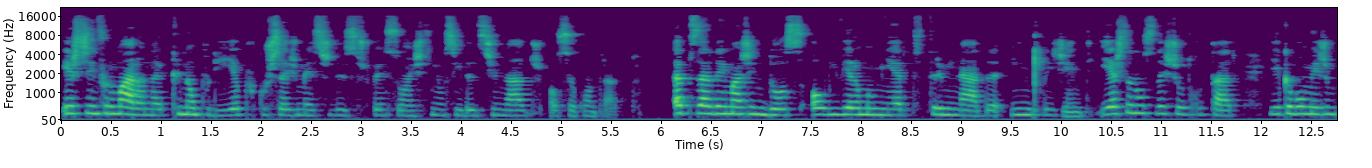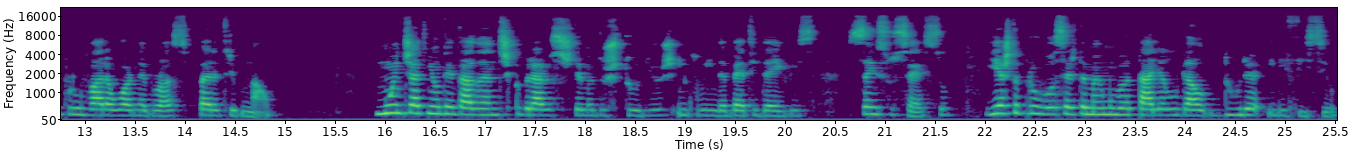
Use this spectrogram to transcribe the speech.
Estes informaram-na que não podia porque os seis meses de suspensões tinham sido adicionados ao seu contrato. Apesar da imagem doce, Olivia era uma mulher determinada e inteligente e esta não se deixou derrotar e acabou mesmo por levar a Warner Bros. para tribunal. Muitos já tinham tentado antes quebrar o sistema dos estúdios, incluindo a Betty Davis, sem sucesso, e esta provou ser também uma batalha legal dura e difícil,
